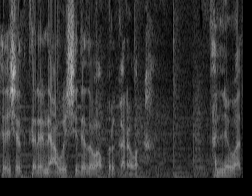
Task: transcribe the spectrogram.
त्या शेतकऱ्याने अवश्य त्याचा वापर करावा. धन्यवाद.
